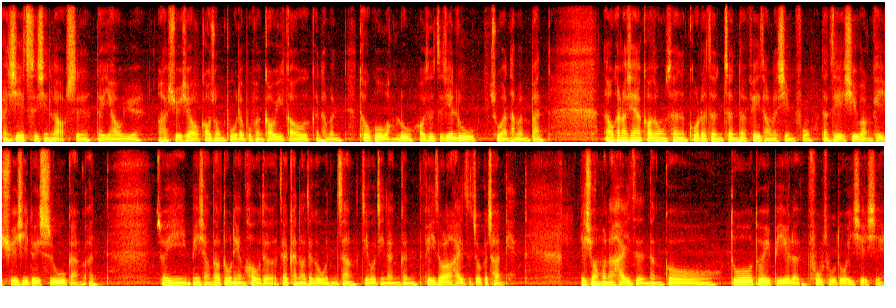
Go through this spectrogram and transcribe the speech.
感谢慈心老师的邀约啊，学校高中部的部分高一高二跟他们透过网络或是直接录出完他们班。那我看到现在高中生过得真真的非常的幸福，但是也希望可以学习对食物感恩。所以没想到多年后的再看到这个文章，结果竟然跟非洲的孩子做个串联。也希望我们的孩子能够多对别人付出多一些些。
